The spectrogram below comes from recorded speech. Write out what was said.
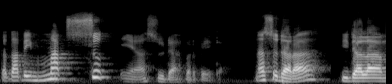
tetapi maksudnya sudah berbeda. Nah, saudara, di dalam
